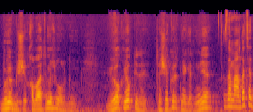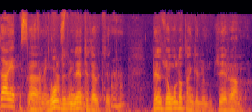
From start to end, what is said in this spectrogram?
Buyur bir şey kabahatimiz mi oldu? dedim. Yok yok dedi. Teşekkür etmeye geldim. Niye? Zamanında tedavi etmişsiniz Ha, demek ne oldu dedim, neye tedavi ettin? Ben Zonguldak'tan geliyorum, Zehra Hanım'a.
